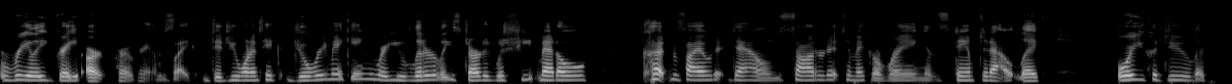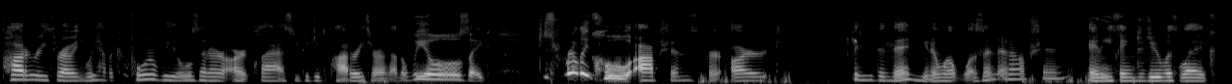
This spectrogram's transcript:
really great art programs. Like, did you want to take jewelry making, where you literally started with sheet metal, cut and filed it down, soldered it to make a ring, and stamped it out? Like, or you could do like pottery throwing. We had like four wheels in our art class. You could do the pottery throwing on the wheels, like just really cool options for art. But even then, you know what wasn't an option? Anything to do with like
